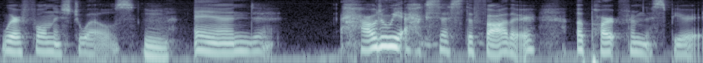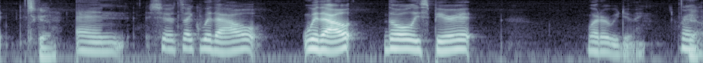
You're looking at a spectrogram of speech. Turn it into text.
where fullness dwells, Hmm. and how do we access the Father apart from the Spirit? It's good. And so it's like without without the Holy Spirit, what are we doing? Right. Yeah.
